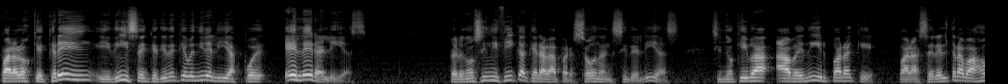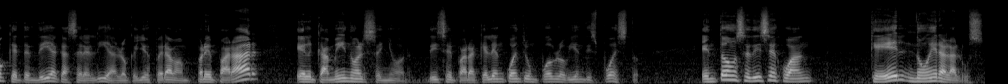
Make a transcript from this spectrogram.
para los que creen y dicen que tiene que venir Elías, pues él era Elías. Pero no significa que era la persona en sí de Elías, sino que iba a venir para qué? Para hacer el trabajo que tendría que hacer Elías, lo que ellos esperaban, preparar el camino al Señor. Dice, para que él encuentre un pueblo bien dispuesto. Entonces dice Juan que él no era la luz,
